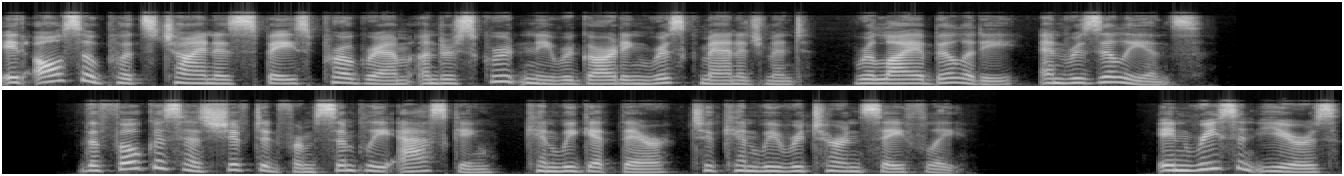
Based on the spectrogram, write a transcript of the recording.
It also puts China's space program under scrutiny regarding risk management, reliability, and resilience. The focus has shifted from simply asking, can we get there, to can we return safely? In recent years,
